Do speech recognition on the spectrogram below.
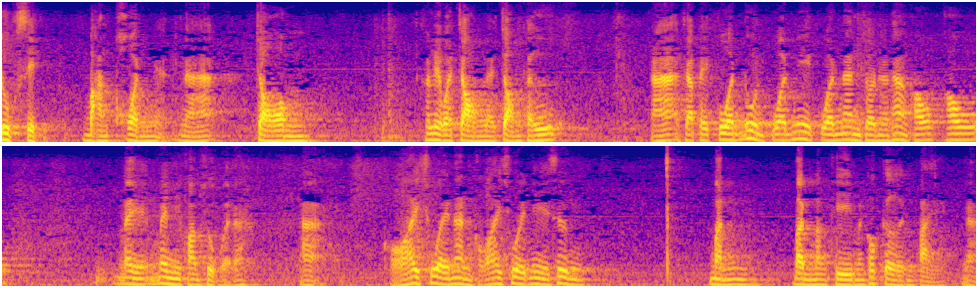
ลูกศิษย์บางคนเนี่ยนะฮะจอมเขาเรียกว่าจอมอะไรจอมตื้อ นะจะไปกวนนู่นกวนนี่กวนนั่นจนกระทั่งเขาเขาไม่ไม่มีความสุขอะนะอะขอให้ช่วยนั่น ขอให้ช่วยนี่ซึ่งมันบันบางทีมันก็เกินไปนะ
